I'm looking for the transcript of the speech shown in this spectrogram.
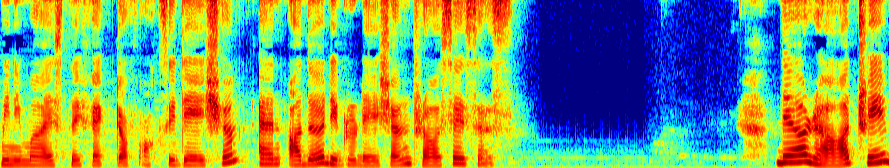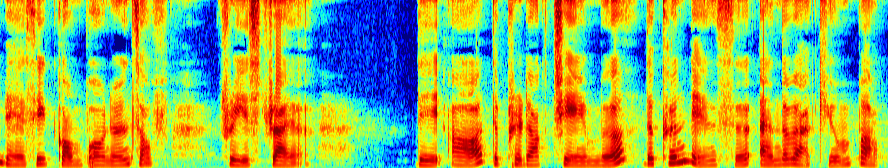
minimize the effect of oxidation and other degradation processes. There are three basic components of freeze dryer. They are the product chamber, the condenser and the vacuum pump.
